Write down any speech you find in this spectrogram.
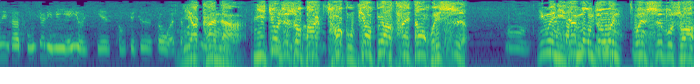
那个同学里面也有一些同学，就是说我你要看的，你就是说把炒股票不要太当回事。嗯，因为你在梦中问问师傅说，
